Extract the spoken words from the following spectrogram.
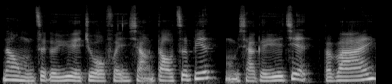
那我们这个月就分享到这边，我们下个月见，拜拜。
